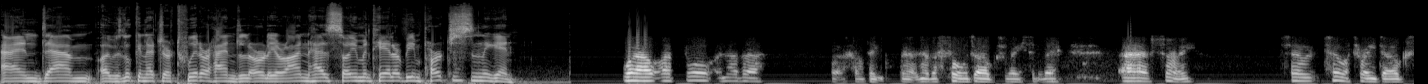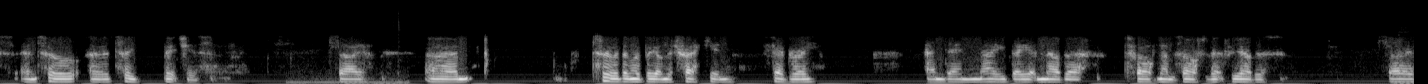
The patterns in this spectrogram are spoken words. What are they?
and um, I was looking at your Twitter handle earlier on. Has Simon Taylor been purchasing again? Well, I bought another, well, I think uh, another four dogs recently. Uh, sorry, so two or three dogs and two uh, two bitches. So um, two of them will be on the track in February, and then maybe another 12 months after that for the others. So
